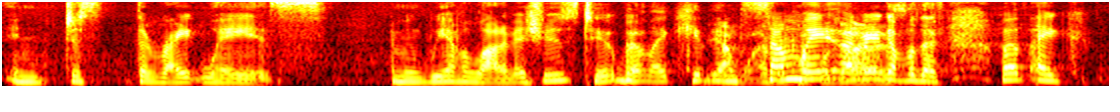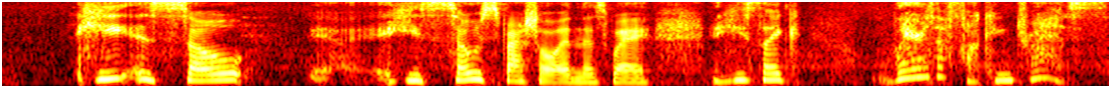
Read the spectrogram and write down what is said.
in just the right ways. I mean, we have a lot of issues too, but like he- Yeah, in well, some way, every couple does. But like he is so he's so special in this way. And he's like, wear the fucking dress.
